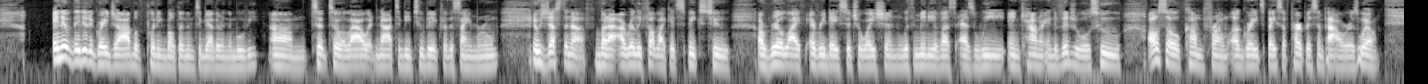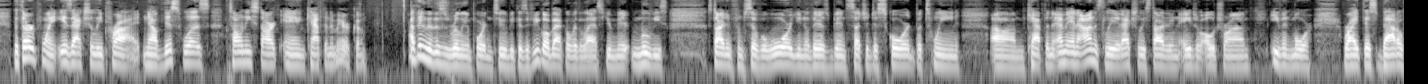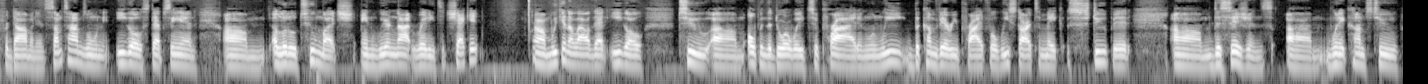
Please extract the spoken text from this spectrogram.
and it, they did a great job of putting both of them together in the movie um, to to allow it not to be too big for the same room. It was just enough, but I, I, really felt like it speaks to a real life, everyday situation with many of us as we encounter individuals who also come from a great space of purpose and power as well. The third point is actually pride. Now, this was Tony Stark and Captain America. I think that this is really important too because if you go back over the last few movies, starting from Civil War, you know, there's been such a discord between um, Captain. I mean, and honestly, it actually started in Age of Ultron even more, right? This battle for dominance. Sometimes when ego steps in um, a little too much and we're not ready to check it, um, we can allow that ego to um, open the doorway to pride. And when we become very prideful, we start to make stupid um, decisions um, when it comes to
